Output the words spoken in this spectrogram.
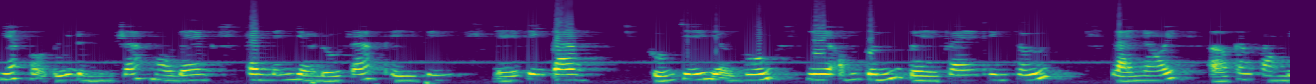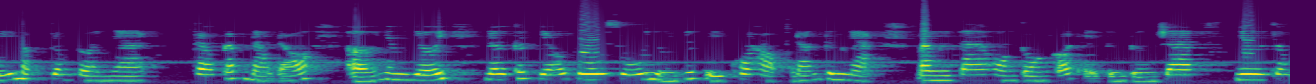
nhét vào túi đựng rác màu đen, canh đến giờ đổ rác thì phi để phi tan. Cưỡng chế giờ hướng, lia ống kính về phe thiên sứ. Lại nói, ở căn phòng bí mật trong tòa nhà cao cấp nào đó ở nhân giới, nơi cất giấu vô số những thiết bị khoa học đáng kinh ngạc mà người ta hoàn toàn có thể tưởng tượng ra như trong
